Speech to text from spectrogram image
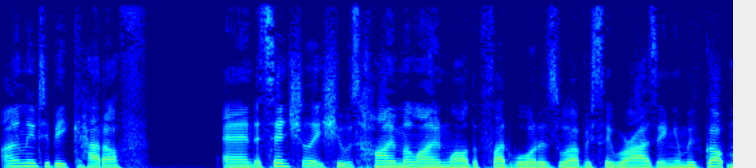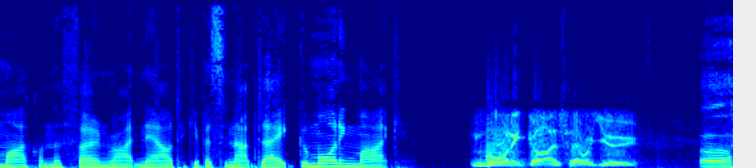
only to be cut off. And essentially, she was home alone while the floodwaters were obviously rising. And we've got Mike on the phone right now to give us an update. Good morning, Mike. Morning, guys. How are you? Uh,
